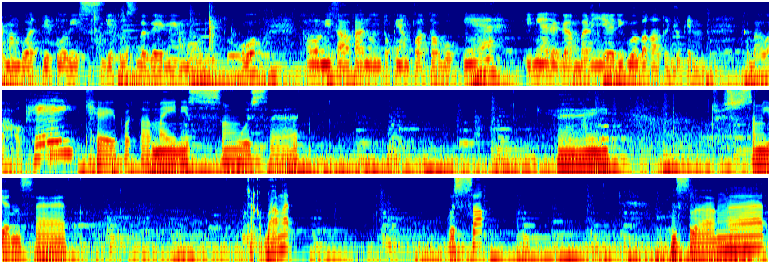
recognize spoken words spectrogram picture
emang buat ditulis gitu sebagai memo gitu. Kalau misalkan untuk yang photobooknya, ini ada gambarnya, jadi gue bakal tunjukin ke bawah. Oke? Okay? Oke, okay, pertama ini sengwuset. Oke. Okay. Terus seng set. Cakep banget. Usak Bagus banget.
